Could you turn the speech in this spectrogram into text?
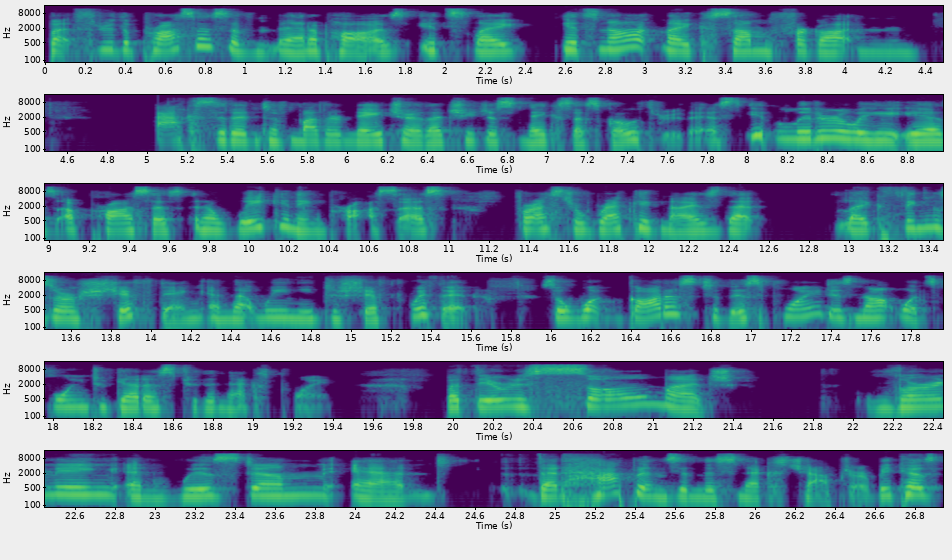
But through the process of menopause, it's like, it's not like some forgotten accident of Mother Nature that she just makes us go through this. It literally is a process, an awakening process for us to recognize that like things are shifting and that we need to shift with it. So, what got us to this point is not what's going to get us to the next point. But there is so much learning and wisdom and that happens in this next chapter because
